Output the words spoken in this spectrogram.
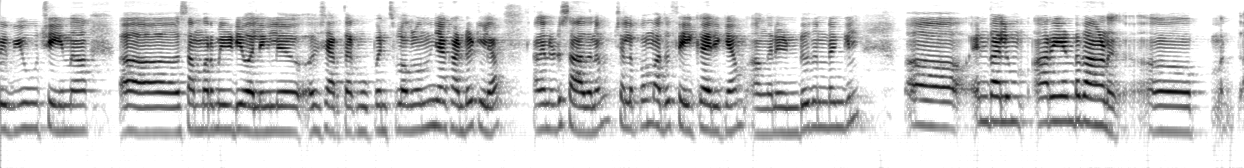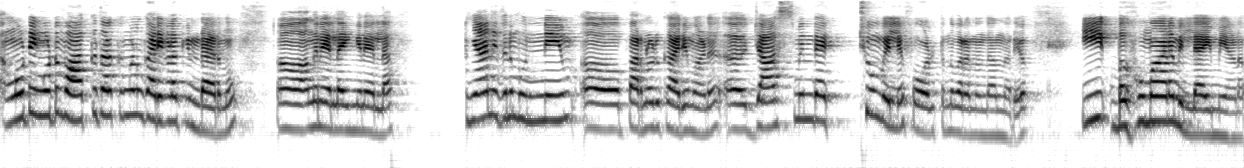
റിവ്യൂ ചെയ്യുന്ന സമ്മർ മീഡിയോ അല്ലെങ്കിൽ ശരത്താട്ട് മൂപ്പൻസ് വ്ളോഗിലൊന്നും ഞാൻ കണ്ടിട്ടില്ല. അങ്ങനെ ഒരു സാധനം. ചിലപ്പം അത് ഫേക്ക് ആയിരിക്കാം. അങ്ങനെ ഉണ്ടെന്നുണ്ടെങ്കിൽ എന്തായാലും അറിയേണ്ടതാണ്. അങ്ങോട്ടും ഇങ്ങോട്ടും വാക്ക് തർക്കങ്ങളും കാര്യങ്ങളൊക്കെ ഉണ്ടായിരുന്നു. അങ്ങനെയല്ല ഇങ്ങനെയല്ല. ഞാൻ ഇതിനു മുന്നേയും പറഞ്ഞൊരു കാര്യമാണ്. ജാസ്മിന്റെ ഏറ്റവും വലിയ ഫോൾട്ട് എന്ന് പറയുന്നത് എന്താണെന്നറിയോ? ഈ ബഹുമാനമില്ലായ്മയാണ്.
